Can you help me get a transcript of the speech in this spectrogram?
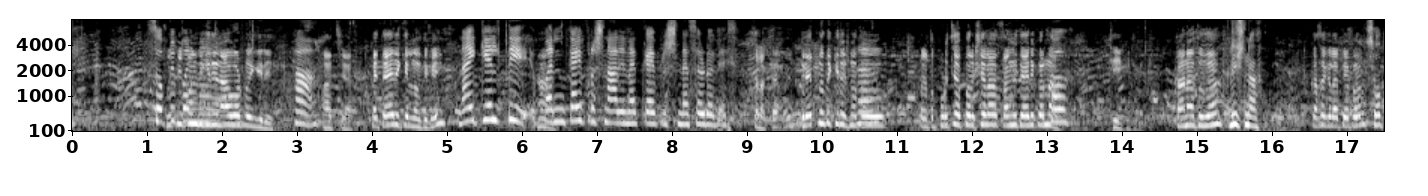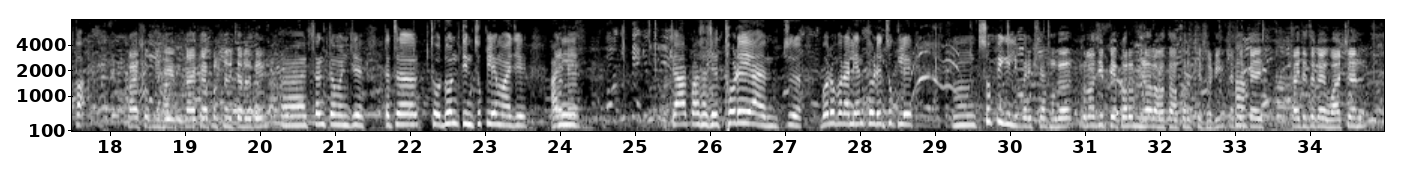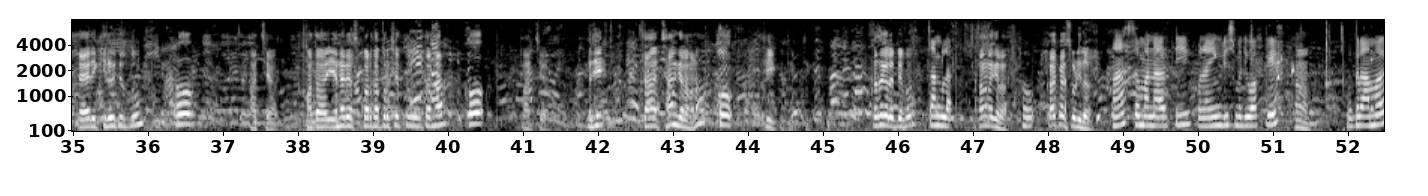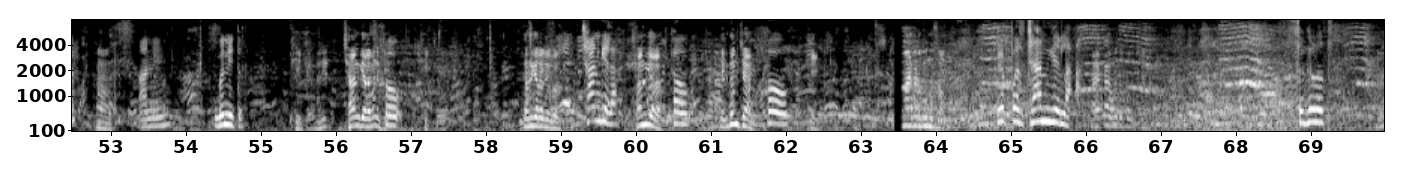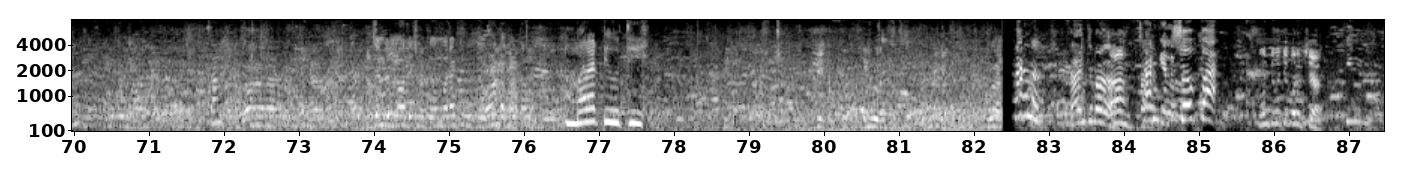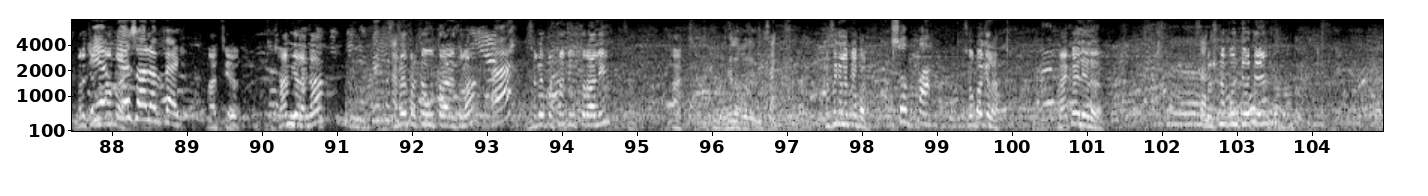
सोपी पण पण गेली आणि आवड पण गेली. हां. अच्छा. काय तयारी केली नव्हती काही? नाही केलती पण काही प्रश्न आले नाहीत काही प्रश्न सोडवले. चला काय प्रयत्न तर केलेस ना तू? तर आता पुढच्या परीक्षेला चांगली तयारी करणार? ठीक आहे ठीक आहे. काय नाव तुझं? कृष्णा. कसा गेला पेपर सोपा. काय सोप म्हणजे काय काय प्रश्न विचारले होते संगत म्हणजे त्याचं थो दोन तीन चुकले माझे आणि चार पाच असे थोडे अ, च- बरोबर आले आणि थोडे चुकले. सोपी गेली परीक्षा. मग तुला जी पेपर मिळाला होता परीक्षेसाठी त्याचं काय काय त्याचं काय वाचन तयारी केली होती तू? हो. अच्छा. मग आता येणाऱ्या स्पर्धा परीक्षेत तू उतरणार? हो. अच्छा. म्हणजे चा छान गेला म्हणा? हो. ठीक आहे ठीक ठीक कसं गेला पेपर चांगला. चांगला गेला? हो. काय काय सोडिलं? हां समानार्थी पुन्हा इंग्लिशमध्ये वाक्य हां. ग्रामर हां. आणि गणित. ठीक आहे. म्हणजे छान गेला म्हणजे हो. ठीक आहे हो. कसं गेला पेपर छान गेला. छान गेला? हो. एकदम छान? हो. ठीक माझ्याकडे बघून सांग. पेपर छान गेला. काय काय होतं परीक्षेमध्ये सगळंच. जनरल नॉलेज होतं मराठी होतं मराठी होती. सांग सोपा. कोणती होती परीक्षा? अच्छा. छान गेला का? सगळे प्रश्न उत्तर आले तुला? सगळे प्रश्नाची उत्तर आली? अच्छा. कसं गेला पेपर सोपा. सोपा गेला काय काय लिहिलं? प्रश्न कोणते होते?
